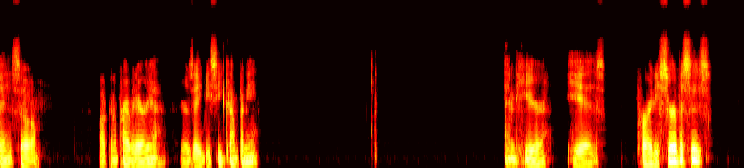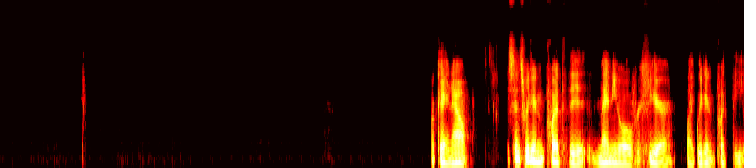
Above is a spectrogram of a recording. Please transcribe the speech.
Okay, so welcome to private area. Here's ABC company. And here is priority services. Okay, now, since we didn't put the menu over here, like we didn't put the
